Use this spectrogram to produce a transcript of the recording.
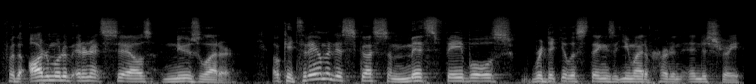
for the Automotive Internet Sales newsletter. Okay, today I'm going to discuss some myths, fables, ridiculous things that you might have heard in the industry.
